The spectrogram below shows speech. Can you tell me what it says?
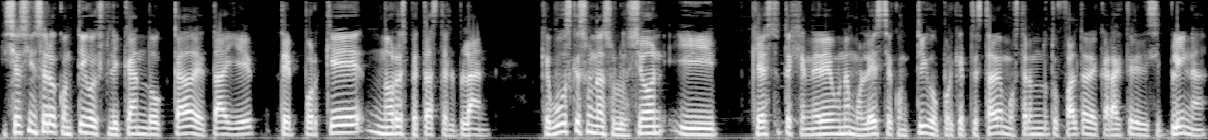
y sea sincero contigo explicando cada detalle de por qué no respetaste el plan, que busques una solución y que esto te genere una molestia contigo porque te está demostrando tu falta de carácter y disciplina.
